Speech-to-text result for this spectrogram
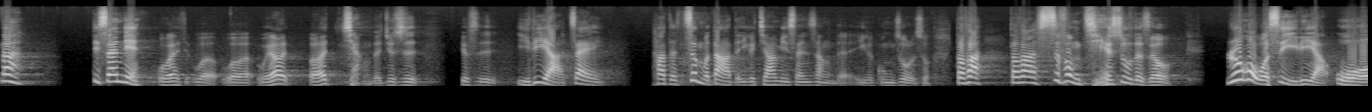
那第三点，我我我我要我要讲的就是就是以利亚在他的这么大的一个加密山上的一个工作的时候，到他到他侍奉结束的时候。如果我是以利亚，我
